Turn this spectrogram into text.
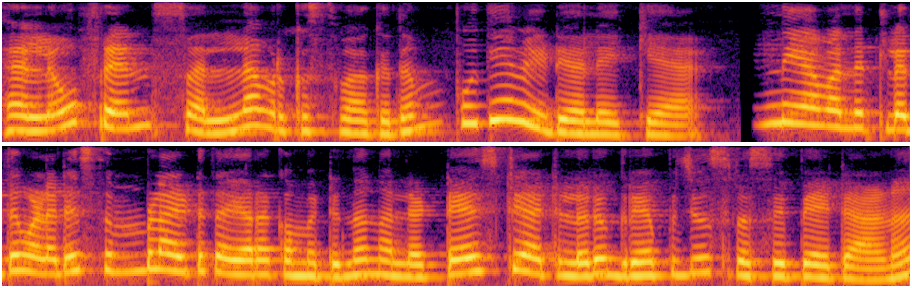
ഹലോ ഫ്രണ്ട്സ് എല്ലാവർക്കും സ്വാഗതം. പുതിയ വീഡിയോയിലേക്ക്. ഇന്ന് ഞാൻ വന്നിട്ടുള്ളത് വളരെ സിമ്പിളായിട്ട് തയ്യാറാക്കാൻ പറ്റുന്ന നല്ല ടേസ്റ്റി ആയിട്ടുള്ള ഒരു ഗ്രേപ്പ് ജ്യൂസ് റെസിപ്പി ആയിട്ടാണ്.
